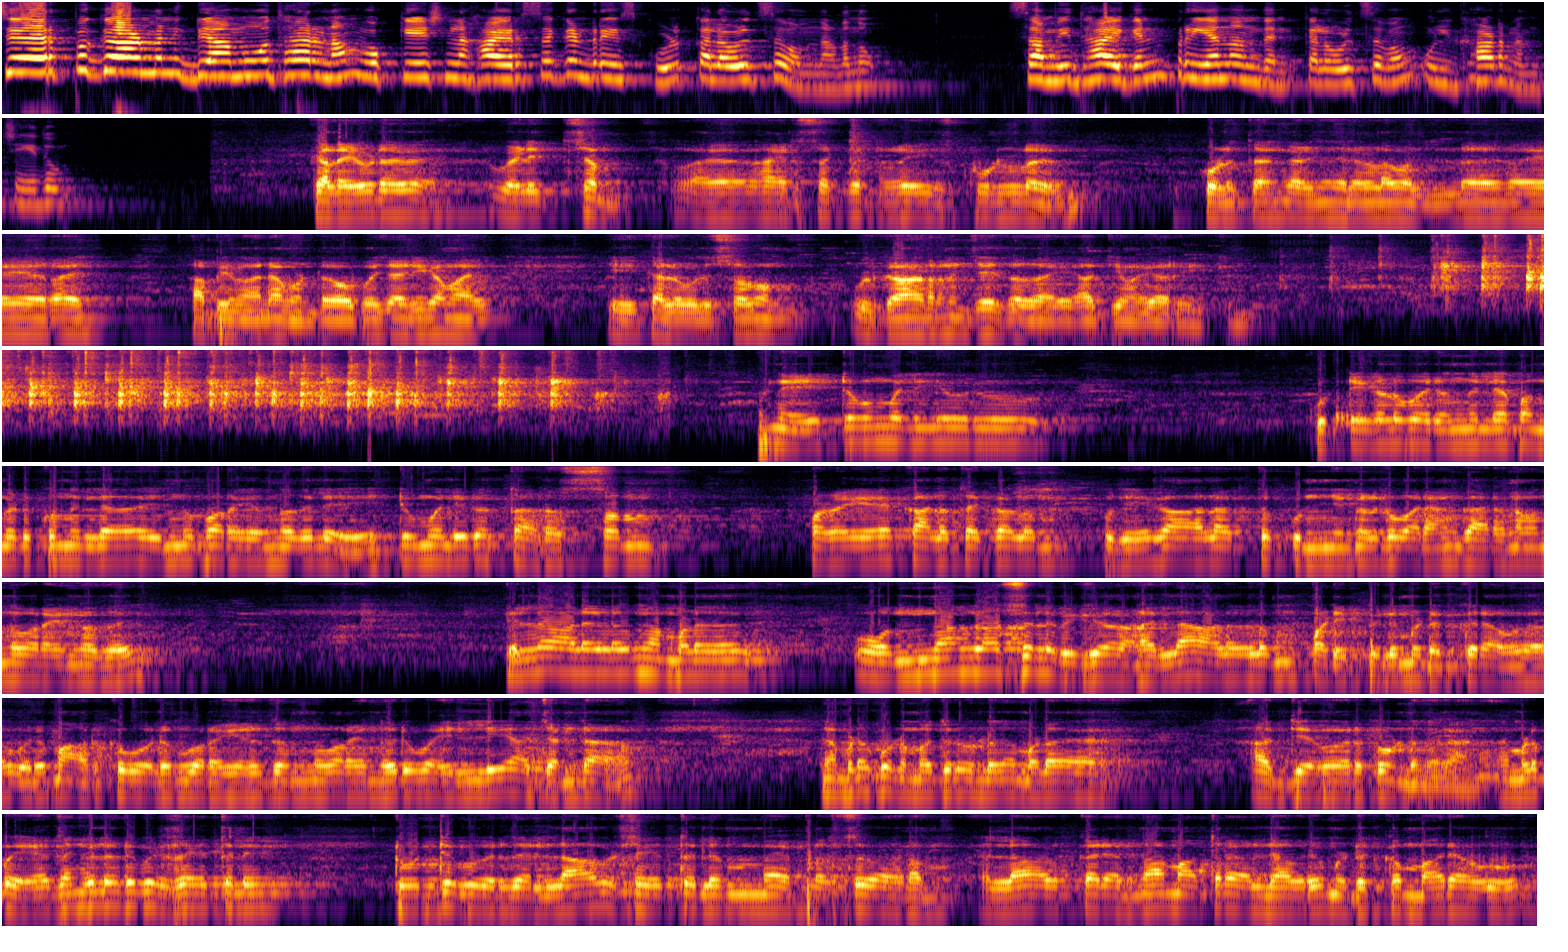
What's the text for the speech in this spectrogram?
Cherpu government ഗ്രാമോദ്ധാരണം vocational higher secondary school Kalolsavam നടന്നു. സംവിധായകൻ പ്രിയനന്ദൻ കലോത്സവം ഉദ്ഘാടനം ചെയ്തു. കലയുടെ വെളിച്ചം ഹയർ സെക്കൻഡറി സ്കൂളിൽ കൊളുത്താൻ കഴിഞ്ഞതിലുള്ള വളരെയേറെ അഭിമാനമുണ്ട്. ഔപചാരികമായി ഈ കലോത്സവം ഉദ്ഘാടനം ചെയ്തതായി ആദ്യമായി അറിയിക്കുന്നു. പിന്നെ ഏറ്റവും വലിയൊരു കുട്ടികൾ വരുന്നില്ല പങ്കെടുക്കുന്നില്ല എന്ന് പറയുന്നതിൽ ഏറ്റവും വലിയൊരു തടസ്സം പഴയ കാലത്തേക്കാളും പുതിയ കാലത്ത് കുഞ്ഞുങ്ങൾക്ക് വരാൻ കാരണമെന്ന് പറയുന്നത് എല്ലാ ആളുകളും നമ്മൾ ഒന്നാം ക്ലാസ് ലഭിക്കുകയാണ്. എല്ലാ ആളുകളും പഠിപ്പിലും എടുക്കരാവുക ഒരു മാർക്ക് പോലും കുറയരുതെന്ന് പറയുന്ന ഒരു വലിയ അജണ്ട നമ്മുടെ കുടുംബത്തിലുണ്ട് നമ്മുടെ അധ്യാപകർക്കും ഉണ്ടെന്നതാണ് നമ്മളിപ്പോൾ ഏതെങ്കിലും ഒരു വിഷയത്തിൽ തോറ്റു പോകരുത് എല്ലാ വിഷയത്തിലും എ പ്ലസ് വേണം. എല്ലാ ആൾക്കാരും എന്നാൽ മാത്രമേ എല്ലാവരും മിടുക്കന്മാരാകൂ.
